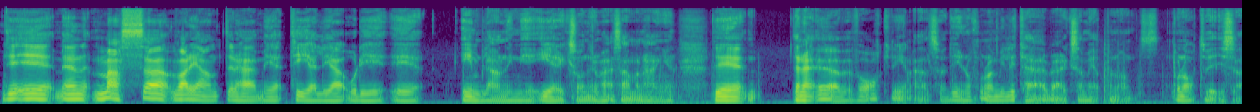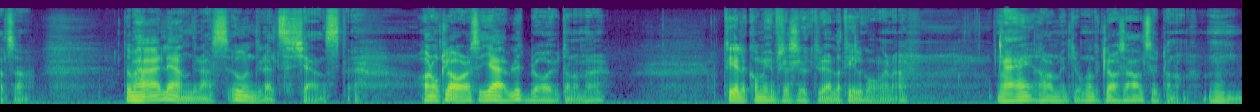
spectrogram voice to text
det är en massa varianter här med Telia och det är inblandning med Ericsson i de här sammanhangen. Det är den här övervakningen alltså, det är någon form av militär verksamhet på något, på något vis alltså. De här ländernas underrättelsetjänster, har de klarat sig jävligt bra utan de här telekominfrastrukturella tillgångarna? Nej, det har de inte gjort. De har inte klarat sig alls utan dem. Mm.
